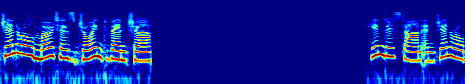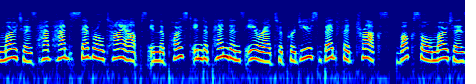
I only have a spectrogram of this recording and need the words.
General Motors joint venture Hindustan and General Motors have had several tie-ups in the post-independence era to produce Bedford trucks, Vauxhall Motors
